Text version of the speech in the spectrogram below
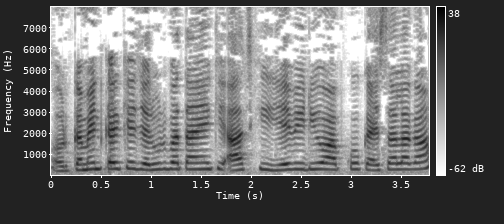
और कमेंट करके ज़रूर बताएँ कि आज की ये वीडियो आपको कैसा लगा।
